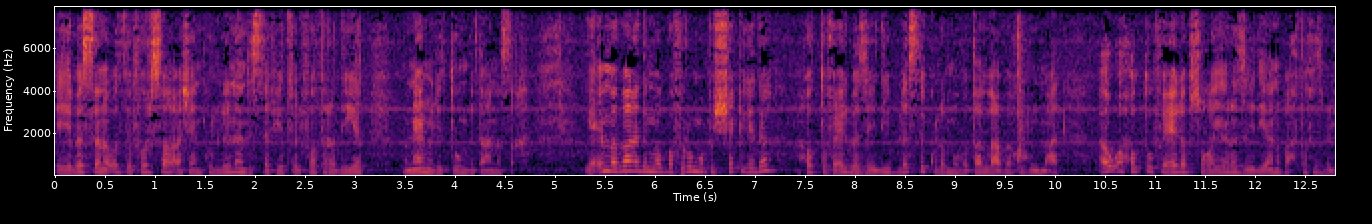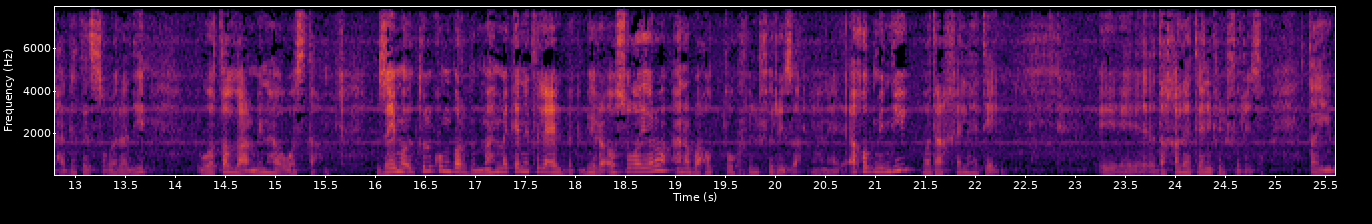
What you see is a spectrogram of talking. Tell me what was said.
إيه بس أنا قلت فرصة عشان كلنا نستفيد في الفترة ديت ونعمل التوم بتاعنا صح. يا إما بعد ما بفرمه بالشكل ده أحطه في علبة زي دي بلاستيك ولما بطلع باخد من المعلقة أو أحطه في علب صغيرة زي دي أنا بحتفظ بالحاجات الصغيرة دي وأطلع منها وأستعمل. وزي ما قلت لكم برضو مهما كانت العلبة كبيرة أو صغيرة أنا بحطه في الفريزر. يعني آخد من دي وأدخلها تاني. إيه، أدخلها تاني في الفريزر. طيب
